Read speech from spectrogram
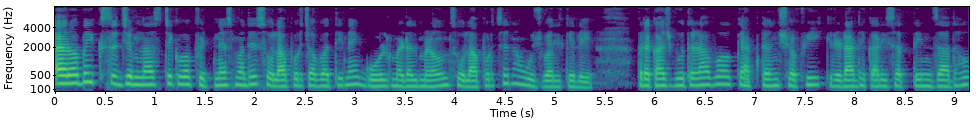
ॲरोबिक्स जिम्नॅस्टिक व फिटनेसमध्ये सोलापूरच्या वतीने गोल्ड मेडल मिळवून सोलापूरचे नाव उज्ज्वल केले. प्रकाश भुतडा व कॅप्टन शफी क्रीडाधिकारी सत्यन जाधव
